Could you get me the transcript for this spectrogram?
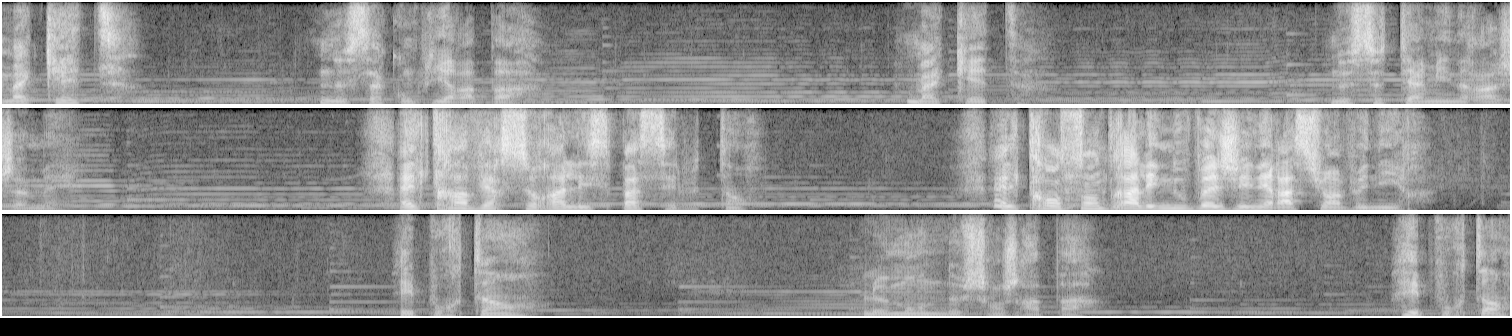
Ma quête ne s'accomplira pas. Ma quête ne se terminera jamais. Elle traversera l'espace et le temps. Elle transcendra les nouvelles générations à venir. Et pourtant, le monde ne changera pas. Et pourtant,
